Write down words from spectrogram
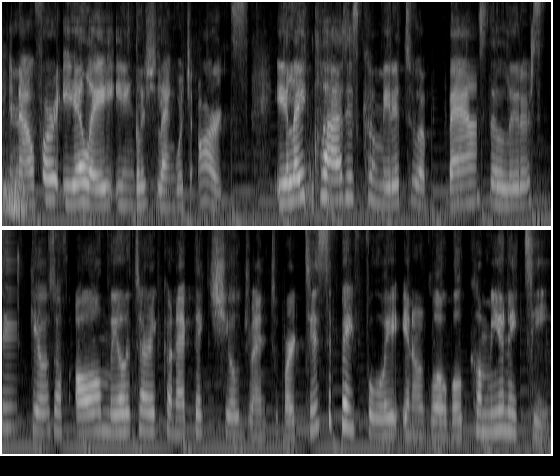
And now for ELA English Language Arts. ELA class is committed to advance the literacy skills of all military connected children to participate fully in our global community.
